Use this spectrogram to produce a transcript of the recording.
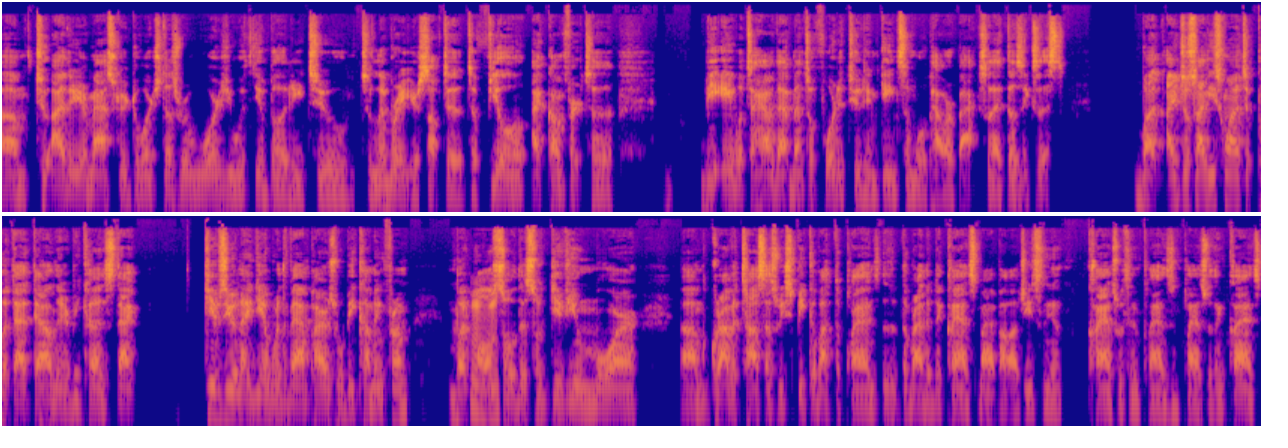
um, to either your mask or dirge does reward you with the ability to to liberate yourself, to to feel at comfort, to be able to have that mental fortitude and gain some willpower back. So that does exist. But I just at least wanted to put that down there because that gives you an idea where the vampires will be coming from. But Mhm. also this will give you more um, gravitas as we speak about the plans, the rather the clans. My apologies, you know, clans within plans and plans within clans.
